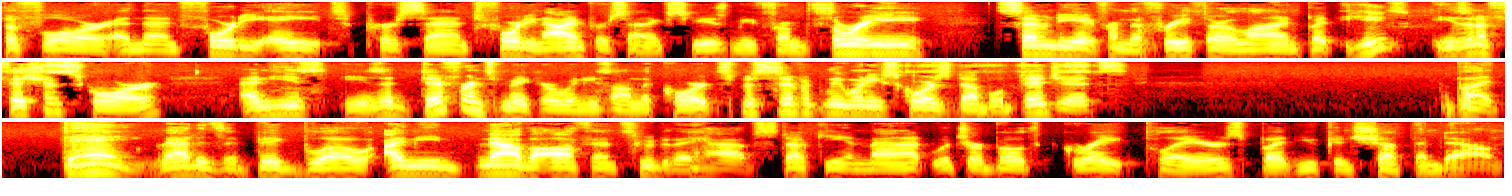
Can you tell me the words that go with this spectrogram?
the floor and then 48% 49% excuse me from three 78 from the free throw line. But he's he's an efficient scorer and he's he's a difference maker when he's on the court specifically when he scores double digits. But dang that is a big blow. I mean now the offense who do they have? Stuckey and matt which are both great players but you can shut them down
